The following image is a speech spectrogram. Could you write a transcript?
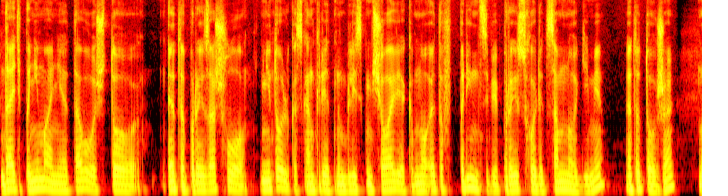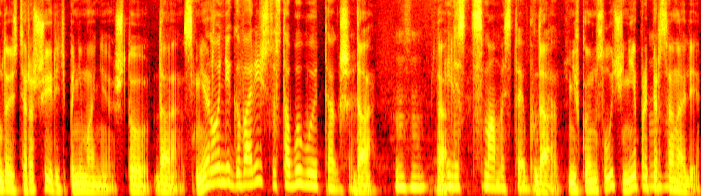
Дать понимание того, что это произошло не только с конкретным близким человеком, но это в принципе происходит со многими. Это тоже. Ну, то есть расширить понимание, что да, смерть, Но не говорить, что с тобой будет так же. да, Мгм. Да. Или с- мамой с твоей будет да, ни в коем случае не про Мгм. персоналии.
